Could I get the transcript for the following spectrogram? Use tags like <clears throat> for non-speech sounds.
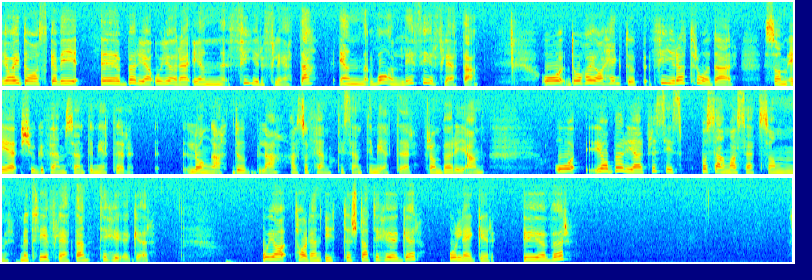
Ja, idag ska vi eh, börja att göra en fyrfläta, en vanlig fyrfläta. Och då har jag hängt upp fyra trådar som är 25 centimeter långa, dubbla, alltså 50 centimeter från början. Och jag börjar precis på samma sätt som med treflätan till höger. Och jag tar den yttersta till höger och lägger över.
